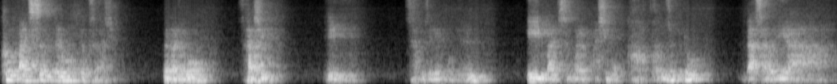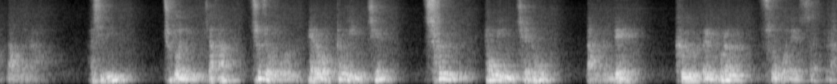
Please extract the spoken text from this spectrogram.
그 말씀대로 역사하시고 그래가지고 43절에 보면은 이 말씀을 하시고 큰 소리로 나사로야 나오너라 하시니 죽은 자가 수족을 배로 동인 채, 선 동인 채로 나오는데 그 얼굴은 수건에 썼더라.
